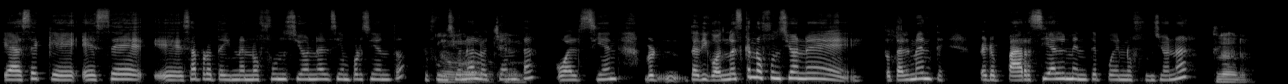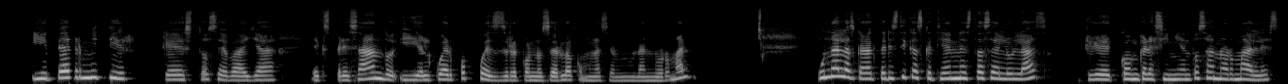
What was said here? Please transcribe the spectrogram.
que hace que ese, esa proteína no funcione al 100%, que funcione al 80 o al 100, te digo, no es que no funcione totalmente, pero parcialmente puede no funcionar. Claro. Y permitir que esto se vaya expresando y el cuerpo pues reconocerlo como una célula normal. Una de las características que tienen estas células que con crecimientos anormales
